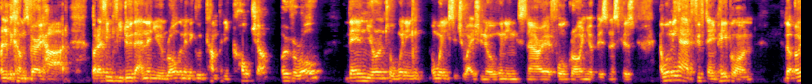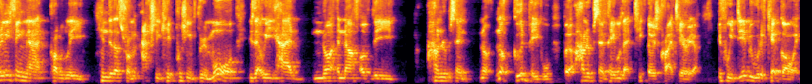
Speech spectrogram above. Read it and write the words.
and it becomes very hard. But I think if you do that and then you enroll them in a good company culture overall, then you're into a winning a winning situation or a winning scenario for growing your business. Because when we had 15 people on, the only thing that probably hindered us from actually keep pushing through more is that we had not enough of the 100% not not good people, but 100% people that tick those criteria. If we did, we would have kept going.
